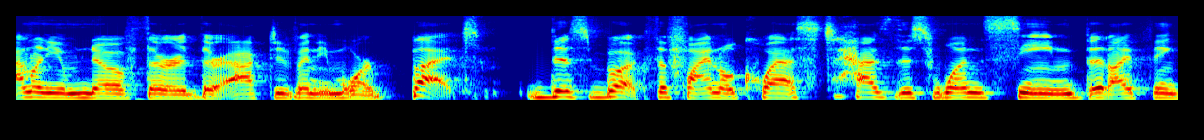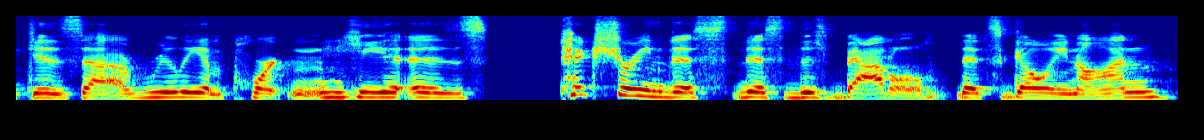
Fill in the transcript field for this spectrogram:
I don't even know if they're they're active anymore. But this book, The Final Quest, has this one scene that I think is uh, really important. He is picturing this this this battle that's going on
